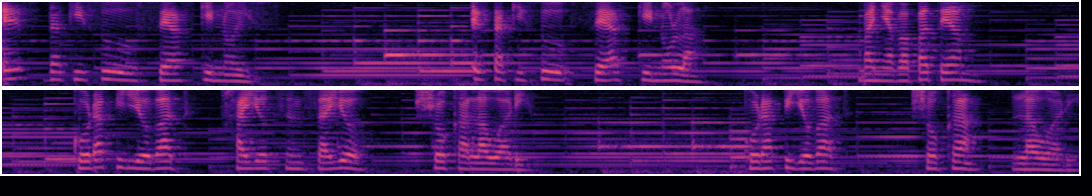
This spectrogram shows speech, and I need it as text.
Ez dakizu zehazki noiz. Ez dakizu zehazki nola. Baina bapatean, korapilo bat jaiotzen zaio soka lauari. Korapilo bat soka lauari.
